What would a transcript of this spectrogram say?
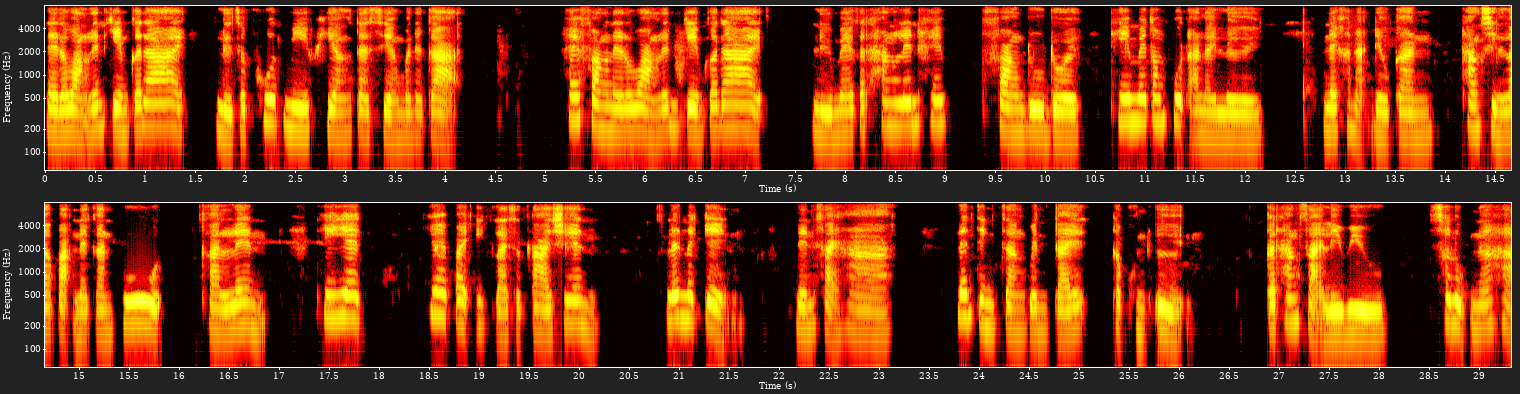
ในระหว่างเล่นเกมก็ได้ หรือจะพูดมีเพียงแต่เสียงบรรยากาศ ให้ฟังในระหว่างเล่นเกมก็ได้ หรือแม้กระทั่งเล่นให้ฟังดูโดยที่ไม่ต้องพูดอะไรเลย ในขณะเดียวกันทางศิลปะในการพูด การเล่น ที่แยกย่อยไปอีกหลายสไตล์เช่น เล่นไม่เก่ง เน้นสายฮา เล่นจริงจังเป็นไกด์กับคนอื่น กระทั่งสายรีวิว สรุปเนื้อหา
